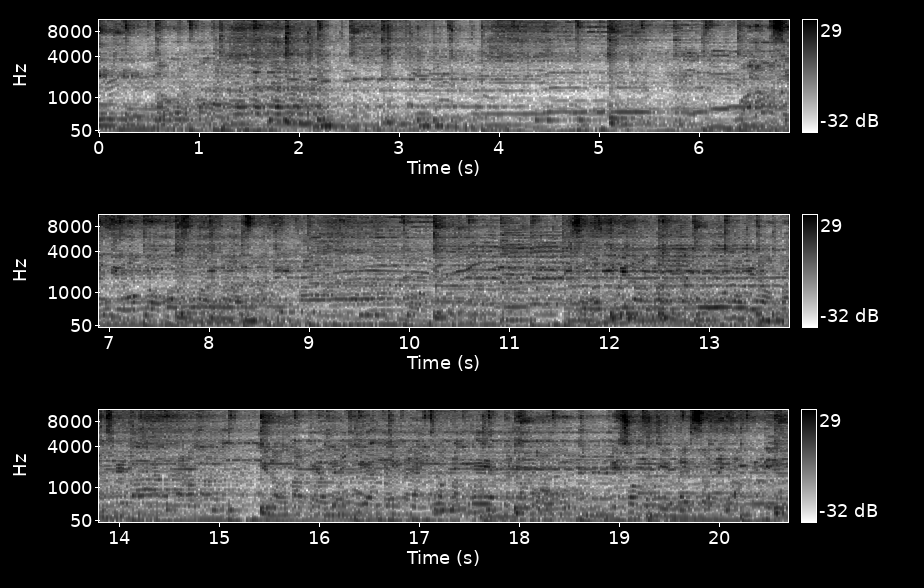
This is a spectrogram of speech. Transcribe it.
เขาหมอลำเสียงที่วงกลมพบสวัสดีบสวัสดีครับสวัสดีพี่น้องบ้านยาคูพี่น้องบ้านเชบ้านครับพี่น้องบ้าแก้เพื่อนเพื่อนแฟนทั่วประเทศนะครับผมที่ชองสตรีมไลฟ์สดในคลับที่ดี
